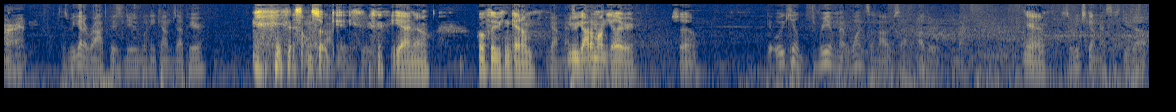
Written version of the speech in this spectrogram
Alright. because we gotta rock this dude when he comes up here. that sounds so gay. yeah, I know. Hopefully we can get him. We got We got him on the other, so Yeah, we killed three of them at once on the other side, other map. yeah. So we just gotta mess this dude up.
